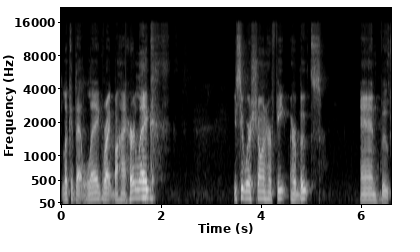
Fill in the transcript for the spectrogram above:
Look at that leg right behind her leg. You see, we're showing her feet, her boots, and boot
